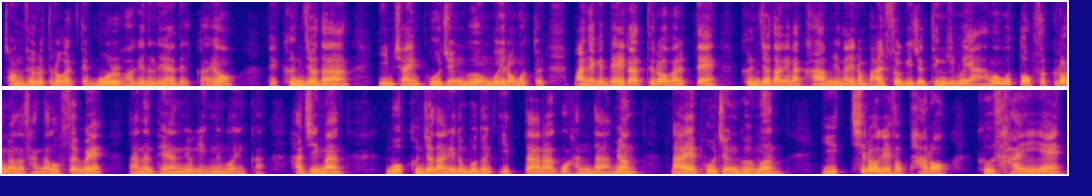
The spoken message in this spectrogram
전세로 들어갈 때 뭘 확인을 해야 될까요? 네, 근저당, 임차인 보증금 뭐 이런 것들. 만약에 내가 들어갈 때 근저당이나 가압류나 이런 말소 기준 등기부에 아무것도 없어. 그러면은 상관없어요. 왜? 나는 대항력이 있는 거니까. 하지만 뭐 근저당이든 뭐든 있다라고 한다면 나의 보증금은 이 7억에서 8억 그 사이에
